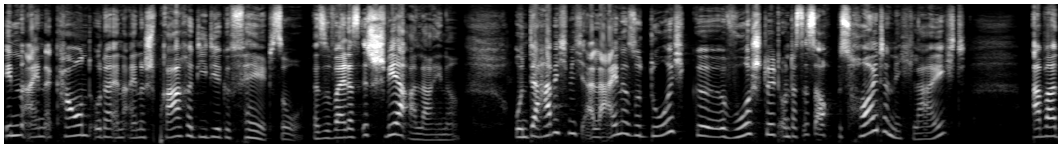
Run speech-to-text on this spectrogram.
in einen Account oder in eine Sprache, die dir gefällt, so. Also, weil das ist schwer alleine. Und da habe ich mich alleine so durchgewurstelt und das ist auch bis heute nicht leicht. Aber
